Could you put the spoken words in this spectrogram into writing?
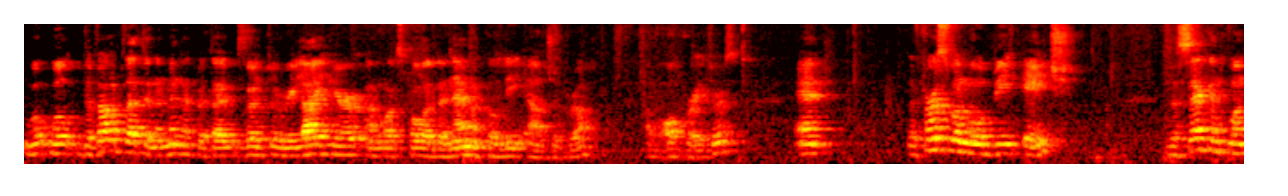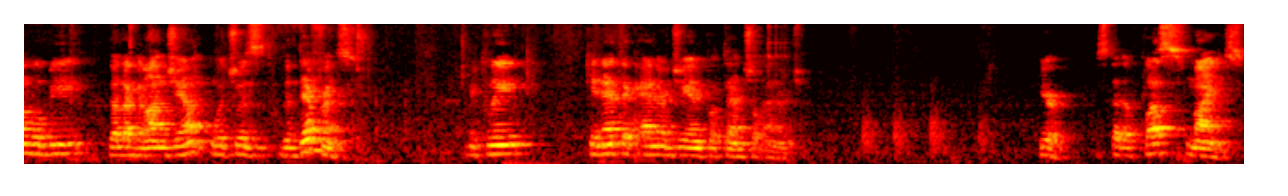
we'll, we'll develop that in a minute, but I'm going to rely here on what's called a dynamical Lie algebra of operators. And the first one will be H. The second one will be the Lagrangian, which is the difference between kinetic energy and potential energy. Here, instead of plus, minus.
